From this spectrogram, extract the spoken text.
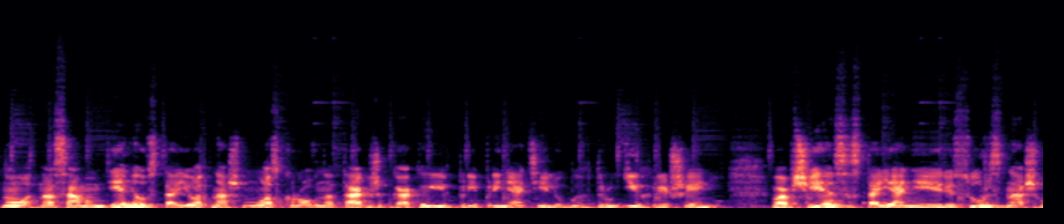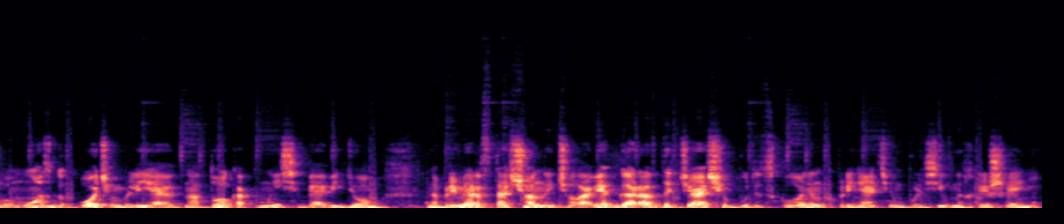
но на самом деле устает наш мозг ровно так же, как и при принятии любых других решений. Вообще, состояние и ресурс нашего мозга очень влияют на то, как мы себя ведем. Например, истощенный человек гораздо чаще будет склонен к принятию импульсивных решений.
